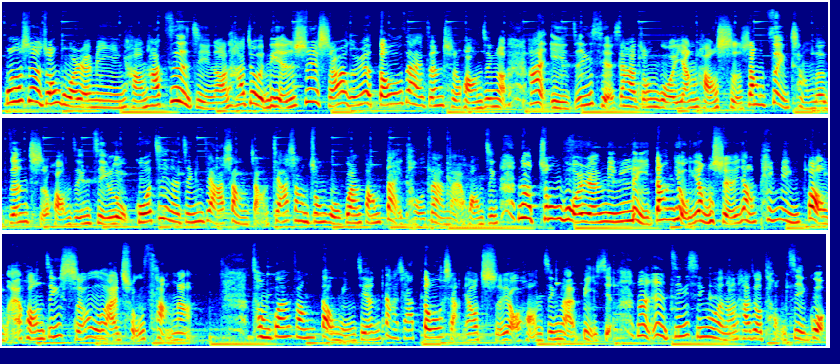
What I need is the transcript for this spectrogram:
光是中国人民银行，它自己呢，它就连续十二个月都在增持黄金了，它已经写下中国央行史上最长的增持黄金记录。国际的金价上涨，加上中国官方带头在买黄金，那中国人民理当有样学样，拼命爆买黄金实物来储藏啊。从官方到民间，大家都想要持有黄金来避险。那日经新闻呢，他就统计过，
